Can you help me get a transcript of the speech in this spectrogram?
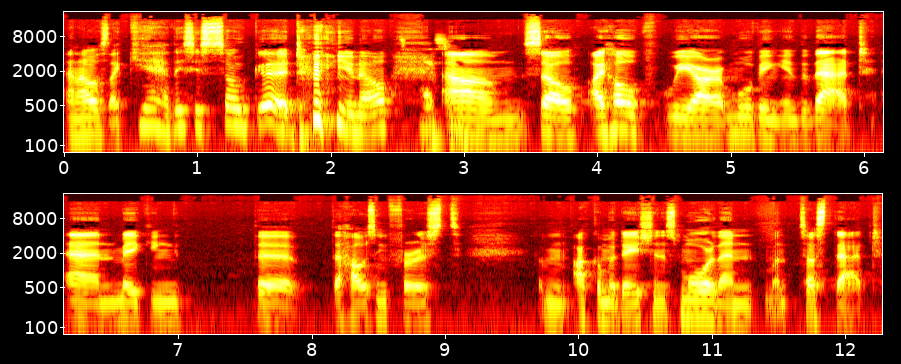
and i was like yeah this is so good you know awesome. um, so i hope we are moving into that and making the the housing first um, accommodations more than just that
